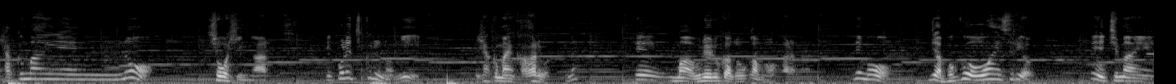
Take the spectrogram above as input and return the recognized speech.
100万円の商品があるんです。で、これ作るのに100万円かかるわけですね。で、まあ売れるかどうかもわからない。でも、じゃあ僕を応援するよ。で、1万円。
